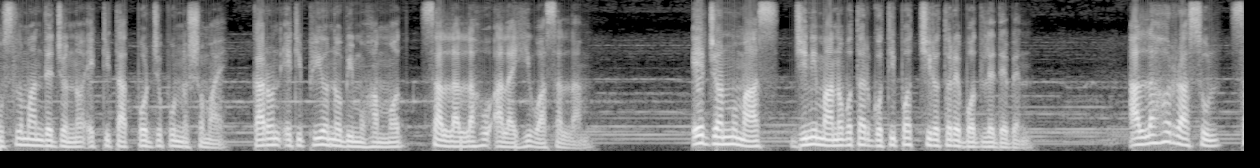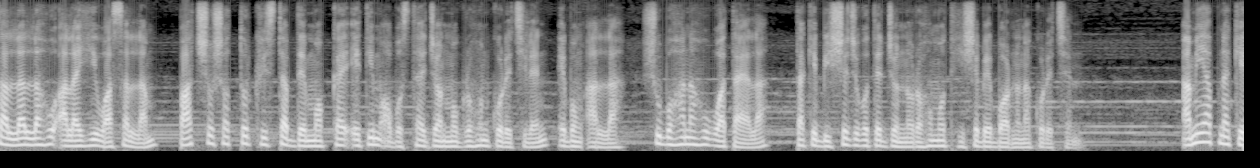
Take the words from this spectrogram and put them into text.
মুসলমানদের জন্য একটি তাৎপর্যপূর্ণ সময়, কারণ এটি প্রিয় নবী মুহাম্মদ সাল্লাল্লাহু আলাইহি ওয়াসাল্লাম। এর জন্ম মাস, যিনি মানবতার গতিপথ চিরতরে বদলে দেবেন। আল্লাহর রাসূল সাল্লাল্লাহু আলাইহি ওয়াসাল্লাম পাঁচশো সত্তর খ্রিস্টাব্দে মক্কায় এতিম অবস্থায় জন্মগ্রহণ করেছিলেন এবং আল্লাহ সুবহানাহু ওয়াতায়ালা তাকে বিশ্বজগতের জন্য রহমত হিসেবে বর্ণনা করেছেন। আমি আপনাকে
